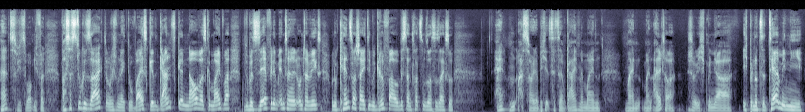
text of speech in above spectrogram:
hä, das habe ich jetzt überhaupt nicht verstanden. Was hast du gesagt? Und ich mir denke, du weißt ge ganz genau, was gemeint war. Du bist sehr viel im Internet unterwegs und du kennst wahrscheinlich die Begriffe, aber bist dann trotzdem so, dass du sagst so, hä, hm, ach sorry, da bin ich jetzt, jetzt ja gar nicht mehr mein, mein, mein Alter. Ich so, Ich bin ja, ich benutze Termini.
